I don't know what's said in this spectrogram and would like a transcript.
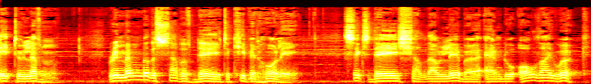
8 to 11. Remember the Sabbath day to keep it holy. Six days shalt thou labor and do all thy work.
